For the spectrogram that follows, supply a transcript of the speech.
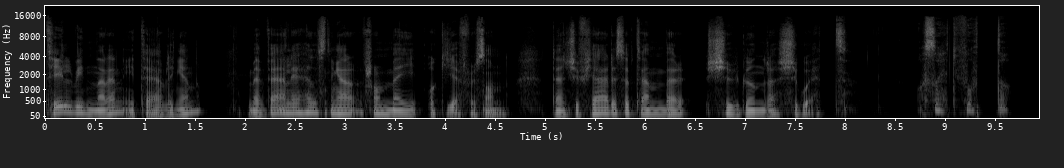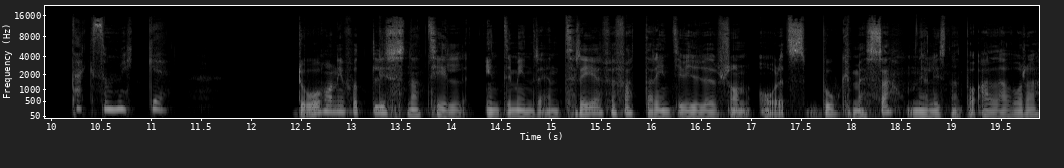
Till vinnaren i tävlingen med vänliga hälsningar från mig och Jefferson den 24 september 2021. Och så ett foto. Tack så mycket. Då har ni fått lyssna till inte mindre än tre författarintervjuer från årets bokmässa. Ni har lyssnat på alla våra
